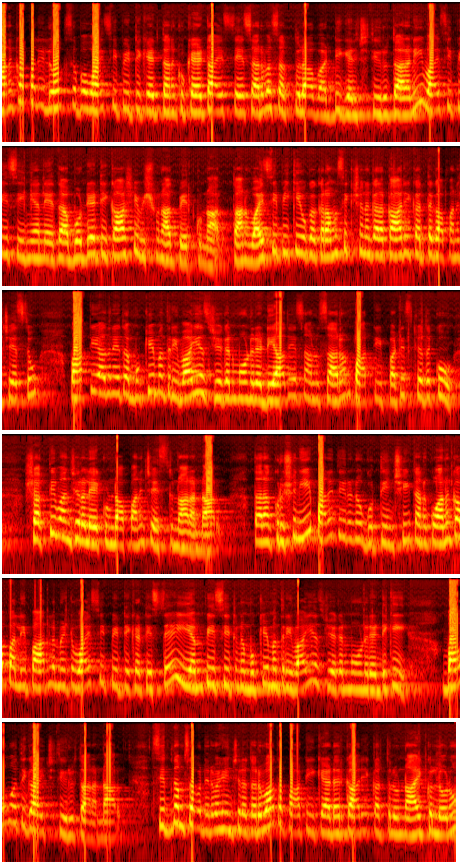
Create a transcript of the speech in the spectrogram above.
అనకాపల్లి లోక్సభ వైసీపీ టికెట్ తనకు కేటాయిస్తే సర్వశక్తుల వడ్డీ గెలిచి తీరుతారని వైసీపీ సీనియర్ నేత బొడ్డేటి కాశీ విశ్వనాథ్ పేర్కొన్నారు. తాను వైసీపీకి ఒక క్రమశిక్షణ గల కార్యకర్తగా పనిచేస్తూ పార్టీ అధినేత ముఖ్యమంత్రి వైఎస్ జగన్మోహన్ రెడ్డి ఆదేశానుసారం పార్టీ పటిష్టతకు శక్తి వంచన లేకుండా పనిచేస్తున్నారన్నారు. తన కృషిని పనితీరును గుర్తించి తనకు అనకాపల్లి పార్లమెంటు వైసీపీ టికెట్ ఇస్తే ఈ ఎంపీ సీటును ముఖ్యమంత్రి వైఎస్ జగన్మోహన్ రెడ్డికి బహుమతిగా ఇచ్చి తీరుతానన్నారు. సిద్ధం సభ నిర్వహించిన తరువాత పార్టీ కేడర్ కార్యకర్తలు నాయకుల్లోనూ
